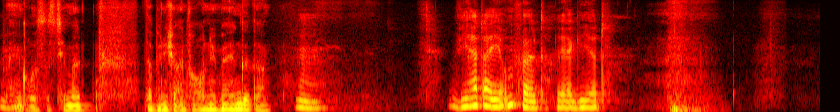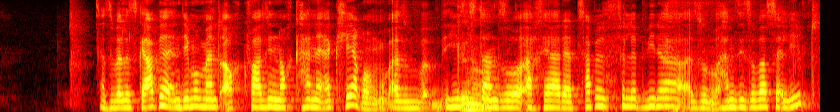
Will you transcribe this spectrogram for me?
ein mhm. großes Thema. Da bin ich einfach auch nicht mehr hingegangen. Wie hat da Ihr Umfeld reagiert? Also, weil es gab ja in dem Moment auch quasi noch keine Erklärung. Also hieß genau. es dann so, ach ja, der Zappel-Philipp wieder. Also haben Sie sowas erlebt?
